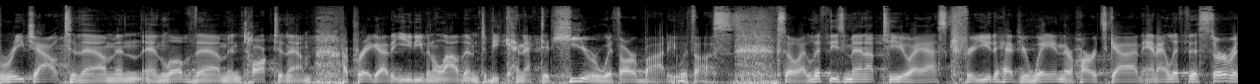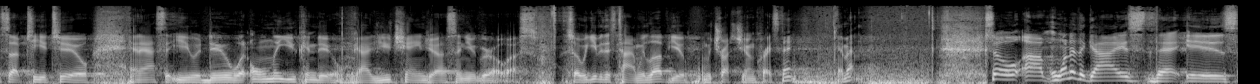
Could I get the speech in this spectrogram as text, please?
reach out to them and, and love them and talk to them. I pray, God, that you'd even allow them to be connected here with our body, with us. So I lift these men up to you. I ask for you to have your way in their hearts, God. And I lift this service up to you, too, and ask that you would do what only you can do. God, you change us and you grow us. So we give you this time. We love you and we trust you in Christ's name. Amen. So, um, one of the guys that is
